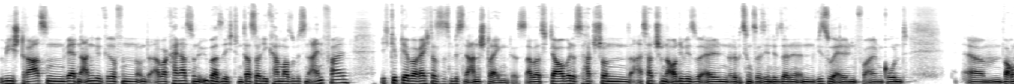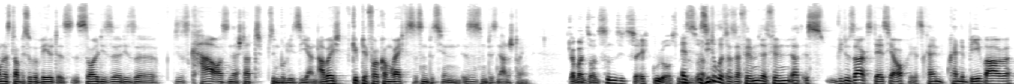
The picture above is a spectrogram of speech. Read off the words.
über die Straßen, werden angegriffen und aber keiner hat so eine Übersicht. Und das soll die Kamera so ein bisschen einfallen. Ich gebe dir aber recht, dass es ein bisschen anstrengend ist. Aber ich glaube, das hat schon, es hat schon audiovisuellen oder beziehungsweise in dem Sinne einen visuellen vor allem Grund, ähm, warum das, glaube ich, so gewählt ist. Es soll diese, diese, dieses Chaos in der Stadt symbolisieren. Aber ich gebe dir vollkommen recht, es ist ein bisschen, es ist ein bisschen anstrengend. Aber ansonsten sieht es echt gut aus. Ne? Es sieht gut aus, der Film. Der Film ist, wie du sagst, der ist ja auch jetzt kein, keine B-Ware,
